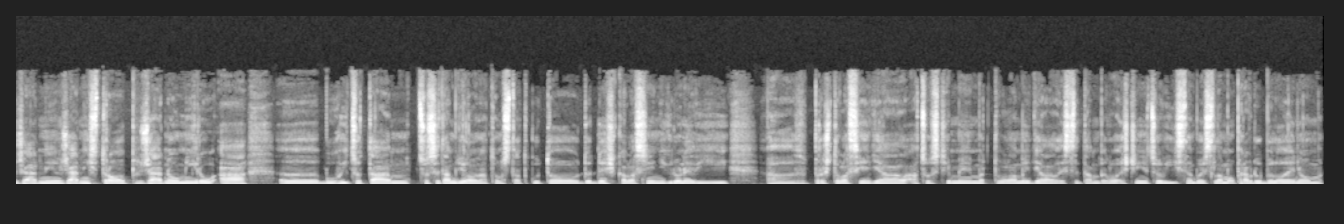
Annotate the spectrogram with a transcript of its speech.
eh, žádný, žádný strop, žádnou míru a uh, Bůh ví, co, tam, co se tam dělo na tom statku. To do dneška vlastně nikdo neví, uh, proč to vlastně dělal a co s těmi mrtvolami dělal. Jestli tam bylo ještě něco víc, nebo jestli tam opravdu bylo jenom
